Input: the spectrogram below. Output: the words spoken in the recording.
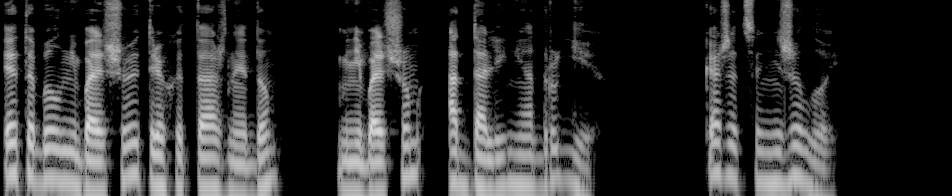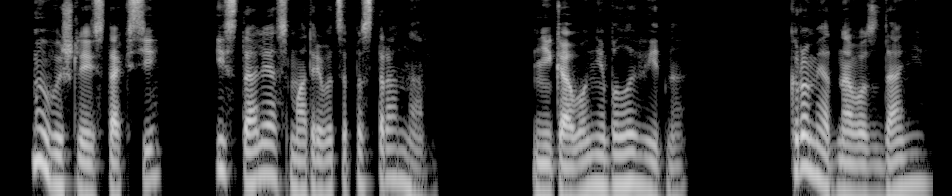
Это был небольшой трехэтажный дом в небольшом отдалении от других. Кажется, нежилой. Мы вышли из такси и стали осматриваться по сторонам. Никого не было видно. Кроме одного здания,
